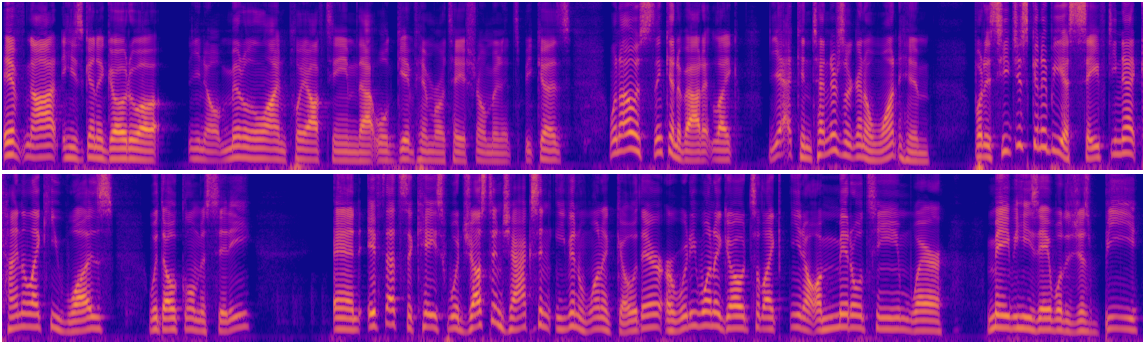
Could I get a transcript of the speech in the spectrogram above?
If not, he's to go to a you know, middle of the line playoff team that will give him rotational minutes because when I was thinking about it, like, yeah, contenders are to want him, but is he just to be a safety net, kind of like he was with Oklahoma City? And if that's the case, would Justin Jackson even want to go there, or would he want to go to, like, you know, a middle team where maybe he's able to just be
